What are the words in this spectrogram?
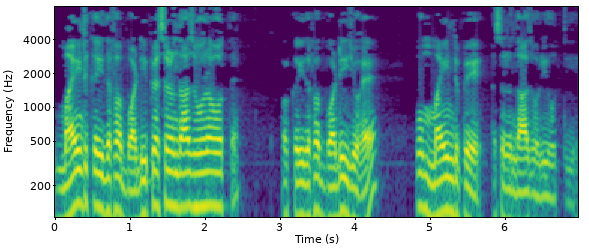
مائنڈ کئی دفعہ باڈی پہ اثر انداز ہو رہا ہوتا ہے اور کئی دفعہ باڈی جو ہے وہ مائنڈ پہ اثر انداز ہو رہی ہوتی ہے۔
